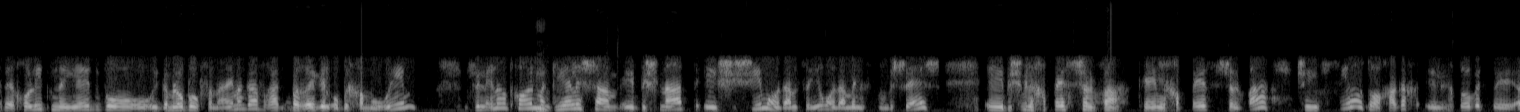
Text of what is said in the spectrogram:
אתה יכול להתנייד בו, גם לא באופניים אגב, רק ברגל או בחמורים. ולנרד כהן מגיע לשם אה, בשנת אה, 60, הוא אדם צעיר, הוא אדם בן 26, אה, בשביל לחפש שלווה, כן? לחפש שלווה שהפתיע אותו אחר כך אה, לכתוב את, אה,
